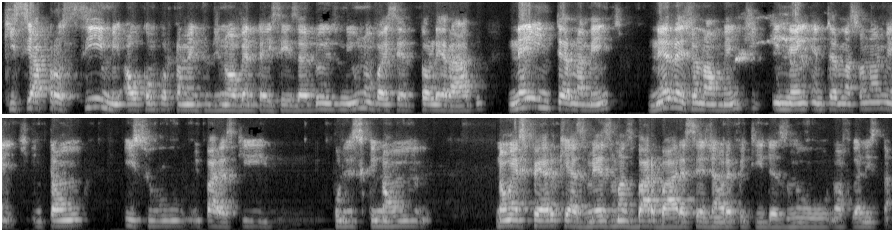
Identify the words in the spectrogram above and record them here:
que se aproxime ao comportamento de 96 a 2000 não vai ser tolerado nem internamente, nem regionalmente e nem internacionalmente. Então, isso me parece que por isso que não não espero que as mesmas barbárias sejam repetidas no, no Afeganistão.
